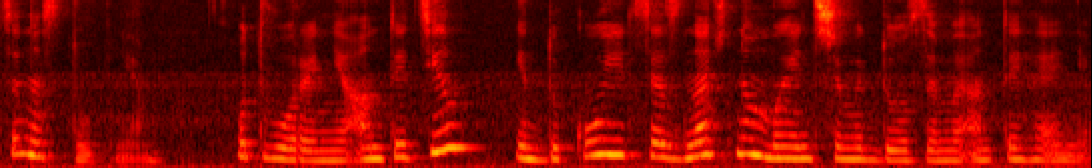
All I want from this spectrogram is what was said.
це наступні. Утворення антитіл індукується значно меншими дозами антигенів.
